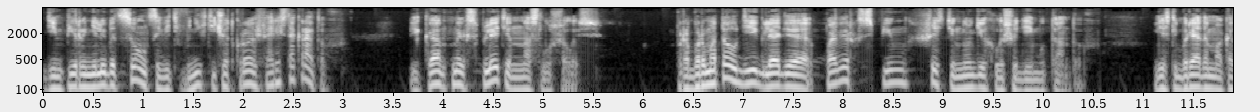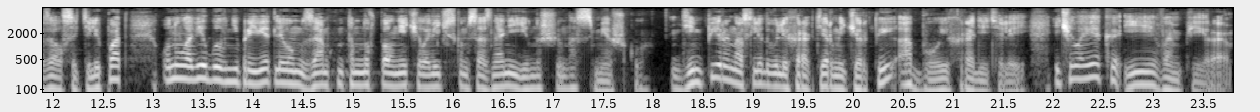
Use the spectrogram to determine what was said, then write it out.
Демпиры не любят солнце, ведь в них течет кровь аристократов». Пикантных сплетен наслушалась. Пробормотал Ди, глядя поверх спин шестиногих лошадей-мутантов. Если бы рядом оказался телепат, он уловил бы в неприветливом, замкнутом, но вполне человеческом сознании юноши насмешку. Демпиры наследовали характерные черты обоих родителей, и человека, и вампира.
